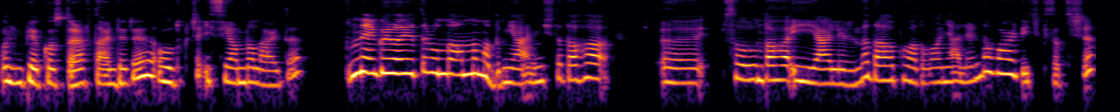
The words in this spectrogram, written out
Olympiakos taraftarları oldukça isyandalardı. Bunu neye göre ayırdılar onu da anlamadım yani. İşte daha e, salonun daha iyi yerlerinde, daha pahalı olan yerlerinde vardı içki satışı.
